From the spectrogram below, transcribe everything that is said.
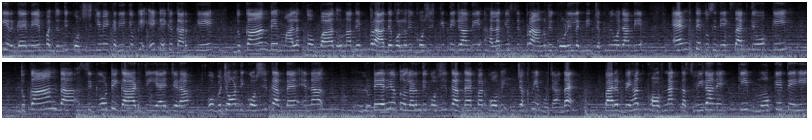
ਘਿਰ ਗਏ ਨੇ ਭੱਜਣ ਦੀ ਕੋਸ਼ਿਸ਼ ਕਿਵੇਂ ਕਰੀਏ, ਕਿਉਂਕਿ ਇੱਕ-ਇੱਕ ਕਰਕੇ ਦੁਕਾਨ ਦੇ ਮਾਲਕ ਤੋਂ ਬਾਅਦ ਉਹਨਾਂ ਦੇ ਭਰਾ ਦੇ ਵੱਲੋਂ ਵੀ ਕੋਸ਼ਿਸ਼ ਕੀਤੀ ਜਾਂਦੀ ਹੈ। ਹਾਲਾਂਕਿ ਉਸਦੇ ਭਰਾ ਨੂੰ ਵੀ ਗੋਲੀ ਲੱਗੀ, ਜ਼ਖਮੀ ਹੋ ਜਾਂਦੀ ਹੈ। ਐਂਡ ਤੇ ਤੁਸੀਂ ਦੇਖ ਸਕਦੇ ਹੋ ਕਿ ਦੁਕਾਨ ਦਾ ਸਿਕਿਉਰਿਟੀ ਗਾਰਡ ਵੀ ਹੈ ਜਿਹੜਾ ਉਹ ਬਚਾਉਣ ਦੀ ਕੋਸ਼ਿਸ਼ ਕਰਦਾ ਹੈ। ਇਹਨਾਂ ਲੁਟੇਰਿਆਂ ਤੋਂ ਲੜਨ ਦੀ ਕੋਸ਼ਿਸ਼ ਕਰਦਾ ਹੈ, ਪਰ ਉਹ ਵੀ ਜ਼ਖਮੀ ਹੋ ਜਾਂਦਾ ਹੈ। ਪਰ ਬੇहद ਖੌਫਨਾਕ ਤਸਵੀਰਾਂ ਨੇ ਕਿ ਮੌਕੇ ਤੇ ਹੀ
